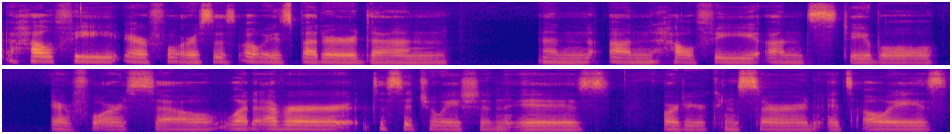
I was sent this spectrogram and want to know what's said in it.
A healthy Air Force is always better than an unhealthy, unstable Air Force. So whatever the situation is or to your concern, it's always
